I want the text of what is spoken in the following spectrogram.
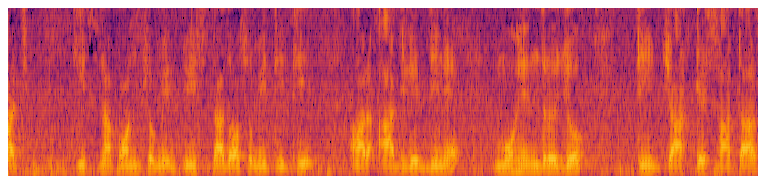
আজ কৃষ্ণা পঞ্চমী, কৃষ্ণা দশমী তিথি, আর আজকের দিনে মহেন্দ্র যোগ তিন চারটে সাতাশ,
